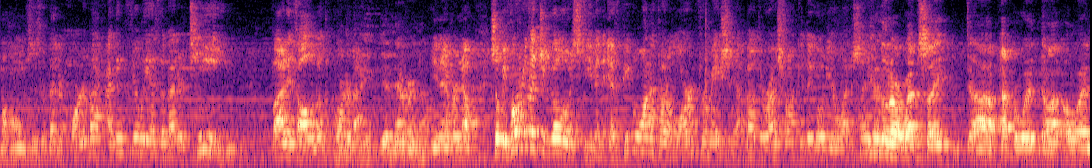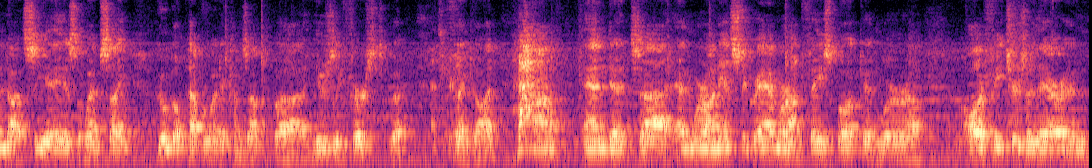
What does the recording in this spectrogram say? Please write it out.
Mahomes is the better quarterback. I think Philly has the better team, but it's all about the quarterback. You, you never know. You never know. So before we let you go, Steven, if people want to find out more information about the restaurant, could they go to your website? You can or- go to our website, uh, pepperwood.on.ca is the website. Google Pepperwood, it comes up uh, usually first. That's great. Thank God. um, and it's uh, and we're on Instagram, we're on Facebook, and we're uh, all our features are there. And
